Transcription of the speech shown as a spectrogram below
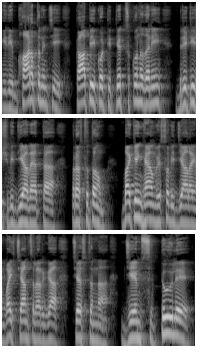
ఇది భారత్ నుంచి కాపీ కొట్టి తెచ్చుకున్నదని బ్రిటిష్ విద్యావేత్త ప్రస్తుతం బకింగ్హామ్ విశ్వవిద్యాలయం వైస్ ఛాన్సలర్గా చేస్తున్న జేమ్స్ టూలే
